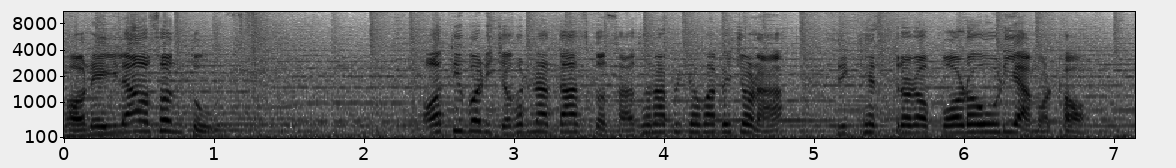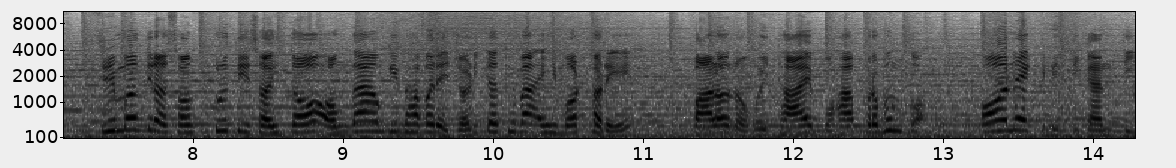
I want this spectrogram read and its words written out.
ଘନେଇଲା ଅସନ୍ତୋଷ। ଅତିବଡ଼ି ଜଗନ୍ନାଥ ଦାସଙ୍କ ସାଧନାପୀଠ ଭାବେ ଜଣା ଶ୍ରୀକ୍ଷେତ୍ରର ବଡ଼ ଓଡ଼ିଆ ମଠ। ଶ୍ରୀମନ୍ଦିର ସଂସ୍କୃତି ସହିତ ଅଙ୍ଗାଅଙ୍ଗୀ ଭାବରେ ଜଡ଼ିତ ଥିବା ଏହି ମଠରେ ପାଳନ ହୋଇଥାଏ ମହାପ୍ରଭୁଙ୍କ ଅନେକ ନୀତିକାନ୍ତି।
